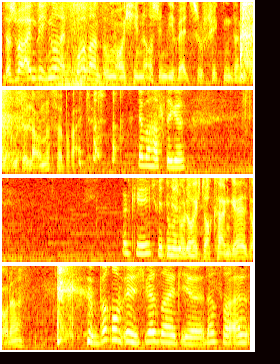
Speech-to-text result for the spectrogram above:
das war eigentlich nur ein Vorwand, um euch hinaus in die Welt zu schicken, damit ihr gute Laune verbreitet. Der wahrhaftige. Okay, ich rede Ich nochmal schulde mit euch doch kein Geld, oder? Warum ich? Wer seid ihr? Das war all,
